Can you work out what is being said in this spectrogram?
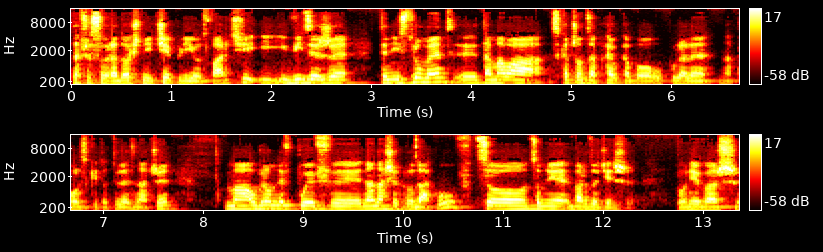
zawsze są radośni, ciepli i otwarci i, i widzę, że ten instrument, ta mała skacząca pchełka, bo ukulele na polskie to tyle znaczy, ma ogromny wpływ na naszych rodaków, co, co mnie bardzo cieszy, ponieważ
